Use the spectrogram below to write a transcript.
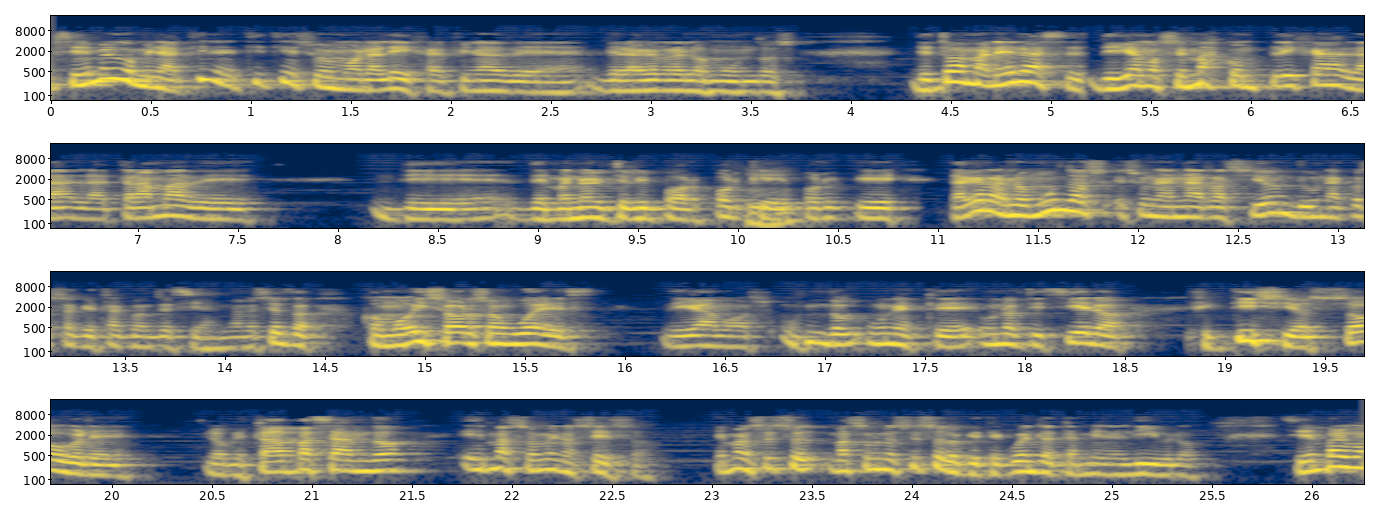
sin embargo, mira, tiene, tiene su moraleja el final de, La Guerra de los Mundos. De todas maneras, digamos, es más compleja la trama de, de, de Minority Report. ¿Por qué? Porque La Guerra de los Mundos es una narración de una cosa que está aconteciendo, ¿no es cierto? Como hizo Orson Welles, digamos, un, un, este, un noticiero ficticio sobre lo que estaba pasando, es más o menos eso. Es más, eso, más o menos eso lo que te cuenta también el libro. Sin embargo,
